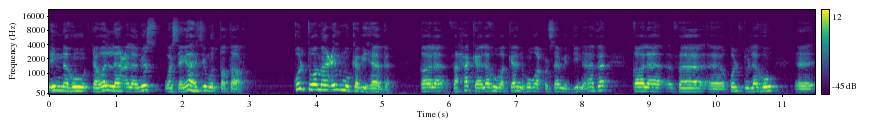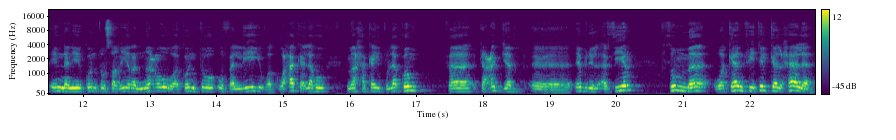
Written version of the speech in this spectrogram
إنه تولى على مصر وسيهزم التتار. قلت وما علمك بهذا؟ قال فحكى له وكان هو حسام الدين هذا. قال فقلت له إنني كنت صغيرا معه وكنت أفليه وحكى له ما حكيت لكم. فتعجب ابن الأثير ثم وكان في تلك الحالة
